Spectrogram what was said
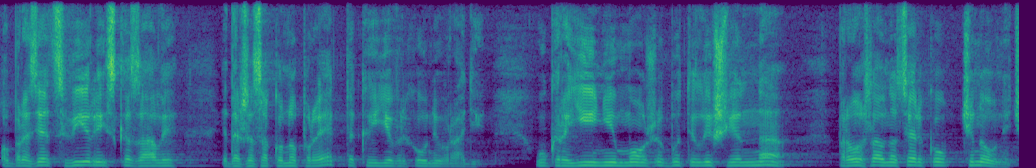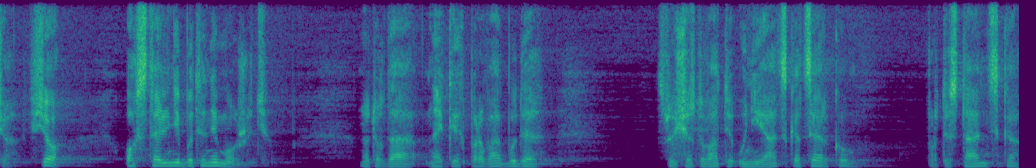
образець віри, і сказали, і навіть законопроект такий є в Верховній Раді, в Україні може бути лише одна православна церква чиновнича. Все, остальні бути не можуть. Ну тоді на яких правах буде существувати уніатська церква, протестантська,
